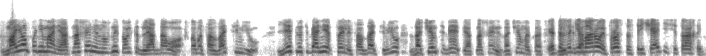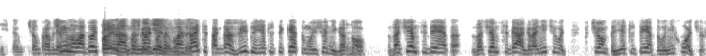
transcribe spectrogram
В моем понимании отношения нужны только для одного, чтобы создать семью. Если у тебя нет цели создать семью, зачем тебе эти отношения? Зачем это? Это же себя... геморрой, просто встречайтесь и трахайтесь. Как, в чем проблема? Ты молодой парень, ну как неделю, бы наслаждайся мужик. тогда жизнью, если ты к этому еще не готов. Зачем тебе это? Зачем себя ограничивать в чем-то, если ты этого не хочешь?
